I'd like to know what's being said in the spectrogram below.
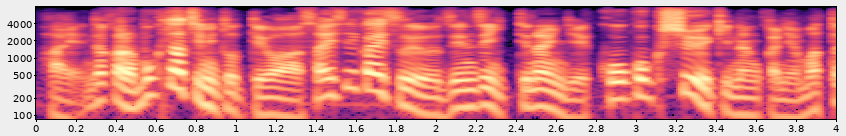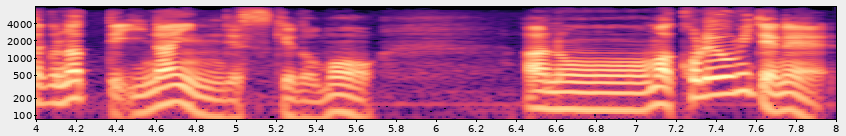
はい。だから僕たちにとっては再生回数全然いってないんで、広告収益なんかには全くなっていないんですけども、あのーまあ、これを見てね、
